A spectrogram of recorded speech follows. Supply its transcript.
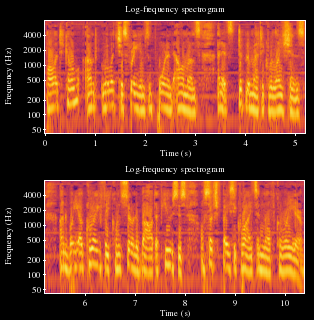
political and religious freedoms important elements in its diplomatic relations, and we are gravely concerned about abuses of such basic rights in North Korea.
